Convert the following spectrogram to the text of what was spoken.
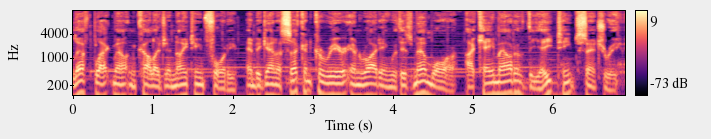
left Black Mountain College in 1940 and began a second career in writing with his memoir, I Came Out of the 18th Century.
